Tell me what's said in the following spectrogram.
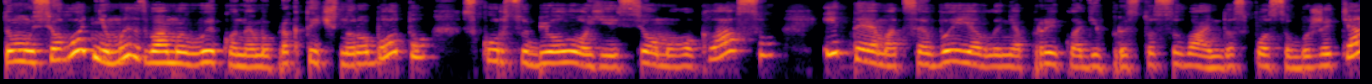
Тому сьогодні ми з вами виконаємо практичну роботу з курсу біології 7 класу, і тема це виявлення прикладів пристосувань до способу життя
